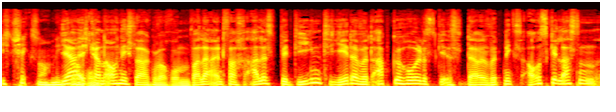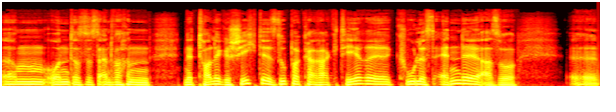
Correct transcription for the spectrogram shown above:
ich check's noch nicht. Ja, warum. ich kann auch nicht sagen, warum. Weil er einfach alles bedient, jeder wird abgeholt, es, geht- da wird nichts ausgelassen ähm, und es ist einfach ein, eine tolle Geschichte, super Charaktere, cooles Ende. Also äh,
